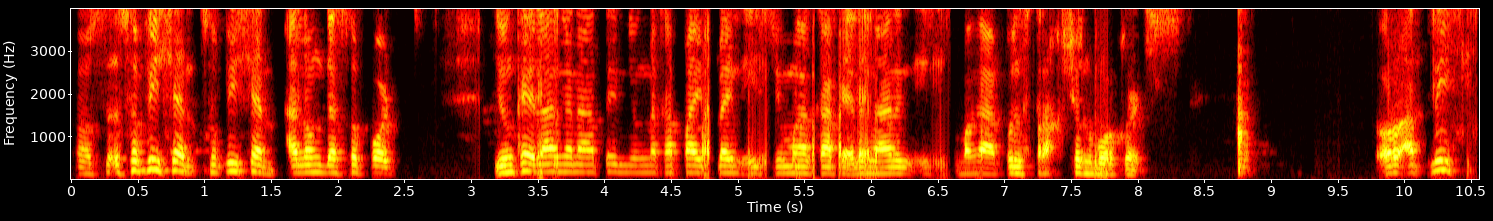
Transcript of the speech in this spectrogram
ano, su- sufficient, sufficient along the support. Yung kailangan natin, yung naka-pipeline is yung mga kakailanganin is mga construction workers. Or at least,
